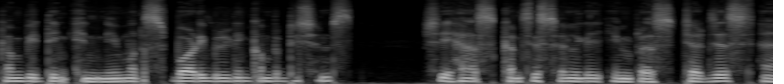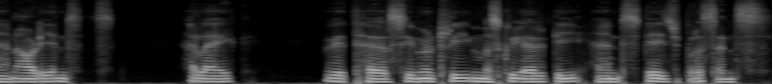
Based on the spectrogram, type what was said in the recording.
Competing in numerous bodybuilding competitions, she has consistently impressed judges and audiences alike with her symmetry, muscularity, and stage presence.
